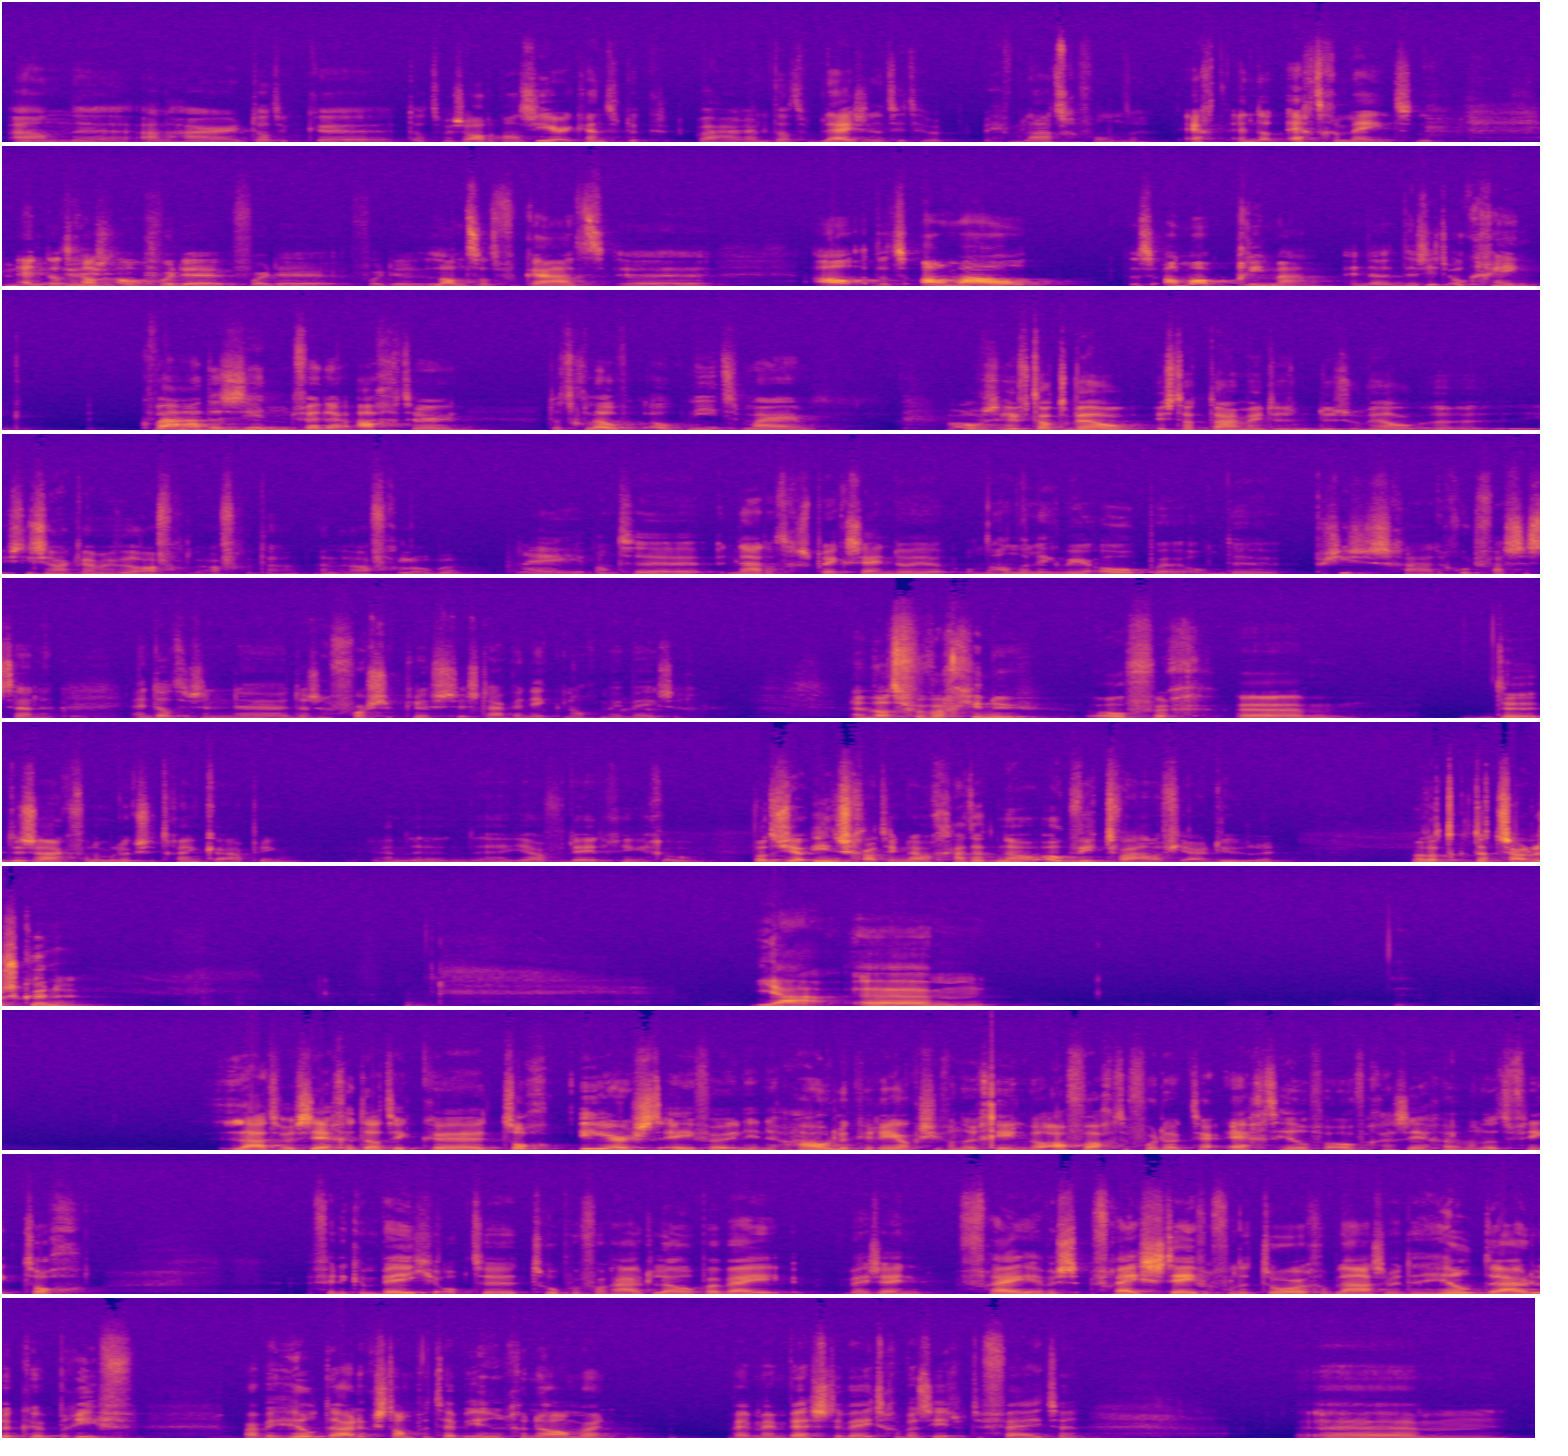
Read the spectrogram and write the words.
aan, eh, aan haar dat, ik, eh, dat we ze allemaal zeer erkentelijk waren. Dat we blij zijn dat dit he- heeft plaatsgevonden. Echt, en dat echt gemeend. En dat geldt ook voor de, voor de, voor de landsadvocaat. eh, al, dat, is allemaal, dat is allemaal prima. En er zit ook geen kwade zin verder achter. Dat geloof ik ook niet, maar Maar overigens heeft dat wel, is dat daarmee dus, dus wel, eh, is die zaak daarmee wel afge- afgedaan en afgelopen? nee, want eh, na dat gesprek zijn de onderhandelingen weer open om de precieze schade goed vast te stellen. En dat is, een, eh, dat is een forse klus, dus daar ben ik nog mee bezig. En wat verwacht je nu over ehm, de, de zaak van de Molukse treinkaping en de, jouw verdediging? Wat is jouw inschatting nou? Gaat dat nou ook weer twaalf jaar duren? Want dat, dat zou dus kunnen. Ja, ehm, laten we zeggen dat ik eh, toch eerst even een inhoudelijke reactie van de regering wil afwachten voordat ik daar echt heel veel over ga zeggen. Want dat vind ik toch vind ik een beetje op de troepen vooruitlopen. Wij, wij zijn vrij, hebben vrij stevig van de toren geblazen met een heel duidelijke brief. Waar we heel duidelijk standpunt hebben ingenomen. Bij mijn beste weten gebaseerd op de feiten. Um,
